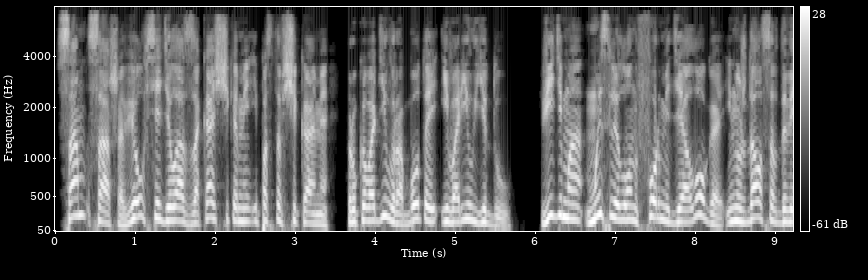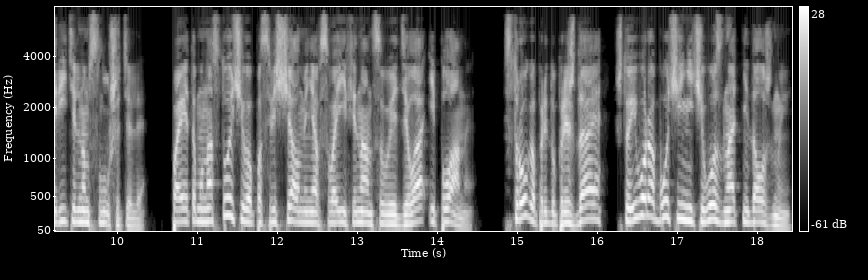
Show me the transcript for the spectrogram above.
Сам Саша вел все дела с заказчиками и поставщиками, руководил работой и варил еду. Видимо, мыслил он в форме диалога и нуждался в доверительном слушателе. Поэтому настойчиво посвящал меня в свои финансовые дела и планы, строго предупреждая, что его рабочие ничего знать не должны.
